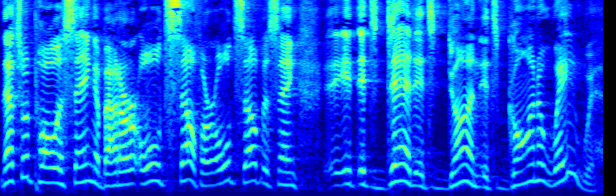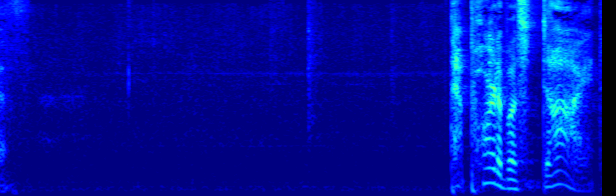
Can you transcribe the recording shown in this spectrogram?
That's what Paul is saying about our old self. Our old self is saying it, it's dead, it's done, it's gone away with. That part of us died.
